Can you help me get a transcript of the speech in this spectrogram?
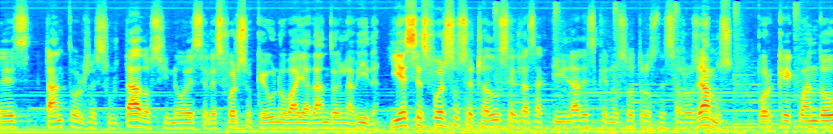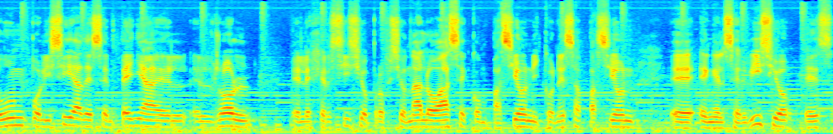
es tanto el resultado, sino es el esfuerzo que uno vaya dando en la vida. Y ese esfuerzo se traduce en las actividades que nosotros desarrollamos, porque cuando un policía desempeña el, el rol el ejercicio profesional lo hace con pasión y con esa pasión eh, en el servicio es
